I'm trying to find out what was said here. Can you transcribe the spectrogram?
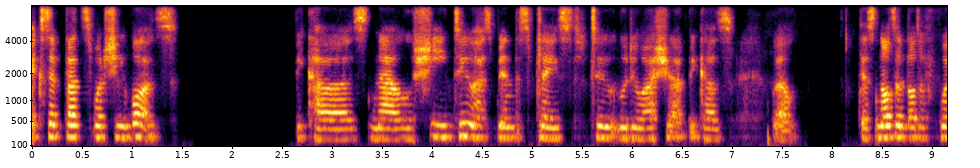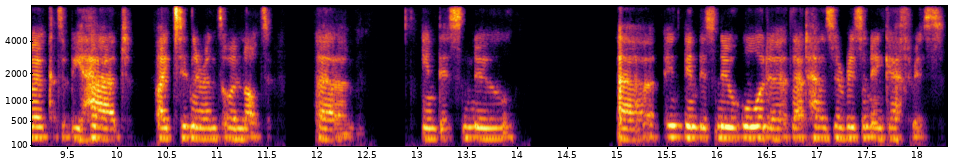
except that's what she was. Because now she too has been displaced to Uduasha because, well, there's not a lot of work to be had, itinerant or not, um, in this new uh, in, in this new order that has arisen in Kethris.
